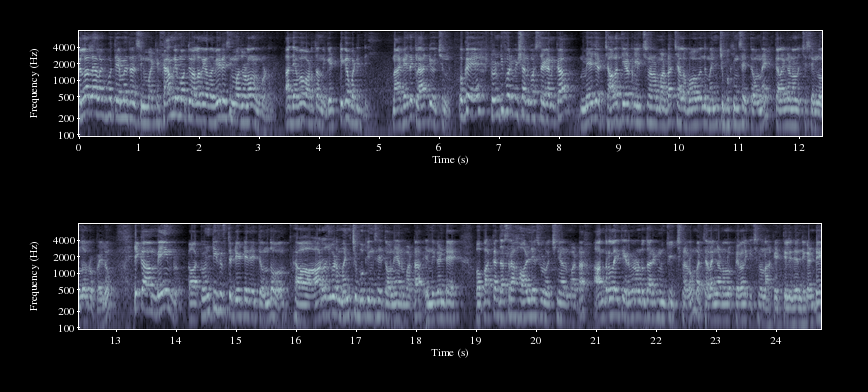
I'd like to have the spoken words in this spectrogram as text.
పిల్లలు వెళ్ళకపోతే ఏమైతే సినిమాకి? ఫ్యామిలీ మొత్తం వెళ్ళదు కదా వేరే సినిమా చూడాలనుకుంటుంది. అది దెబ్బ పడుతుంది గట్టిగా పడిద్ది. నాకైతే క్లారిటీ వచ్చింది. ఓకే ట్వంటీ ఫోర్ విషయానికి వస్తే కనుక మేజర్ చాలా థియేటర్లు ఇచ్చినారనమాట చాలా బాగుంది. మంచి బుకింగ్స్ అయితే ఉన్నాయి. తెలంగాణలో వచ్చేసి ఎనిమిది వందల రూపాయలు. ఇక మెయిన్ ట్వంటీ ఫిఫ్త్ డేట్ ఏదైతే ఉందో ఆ, రోజు కూడా మంచి బుకింగ్స్ అయితే ఉన్నాయన్నమాట. ఎందుకంటే ఓ పక్క దసరా హాలిడేస్ కూడా వచ్చినాయి అనమాట ఆంధ్రలో అయితే ఇరవై రెండో తారీఖు నుంచి ఇచ్చినారు. మరి తెలంగాణలో పిల్లలకి ఇచ్చిన నాకైతే తెలియదు. ఎందుకంటే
